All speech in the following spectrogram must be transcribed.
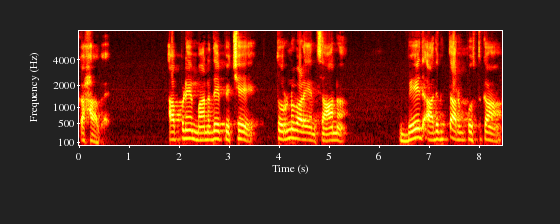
ਕਹਾਵੈ। ਆਪਣੇ ਮਨ ਦੇ ਪਿੱਛੇ ਤੁਰਨ ਵਾਲੇ ਇਨਸਾਨ ਵੇਦ ਆਦਿਕ ਧਰਮ ਪੁਸਤਕਾਂ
